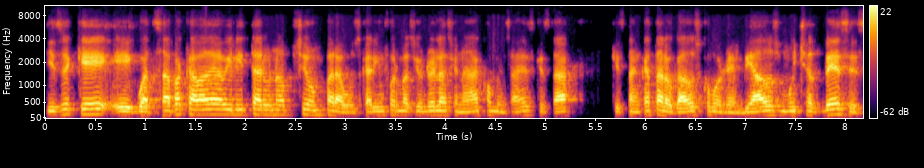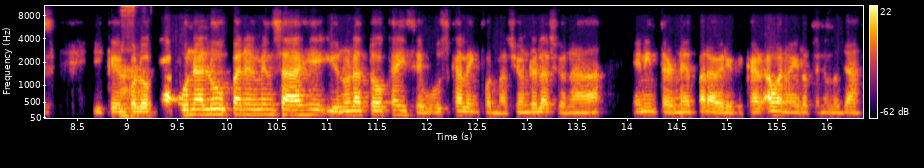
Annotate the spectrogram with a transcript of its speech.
Dice que eh, WhatsApp acaba de habilitar una opción para buscar información relacionada con mensajes que, está, que están catalogados como reenviados muchas veces y que coloca una lupa en el mensaje y uno la toca y se busca la información relacionada en Internet para verificar. Ah, bueno, ahí lo tenemos ya.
